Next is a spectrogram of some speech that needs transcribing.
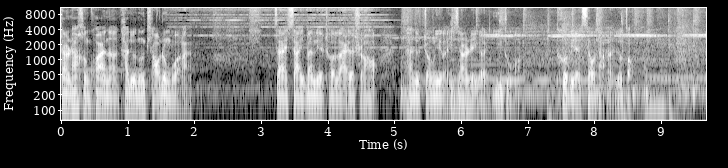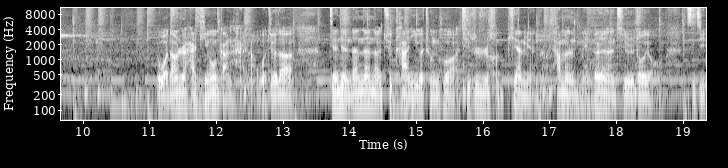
但是他很快呢，他就能调整过来。在下一班列车来的时候，他就整理了一下这个衣着，特别潇洒的就走了。我当时还挺有感慨的，我觉得简简单单的去看一个乘客，其实是很片面的。他们每个人其实都有自己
